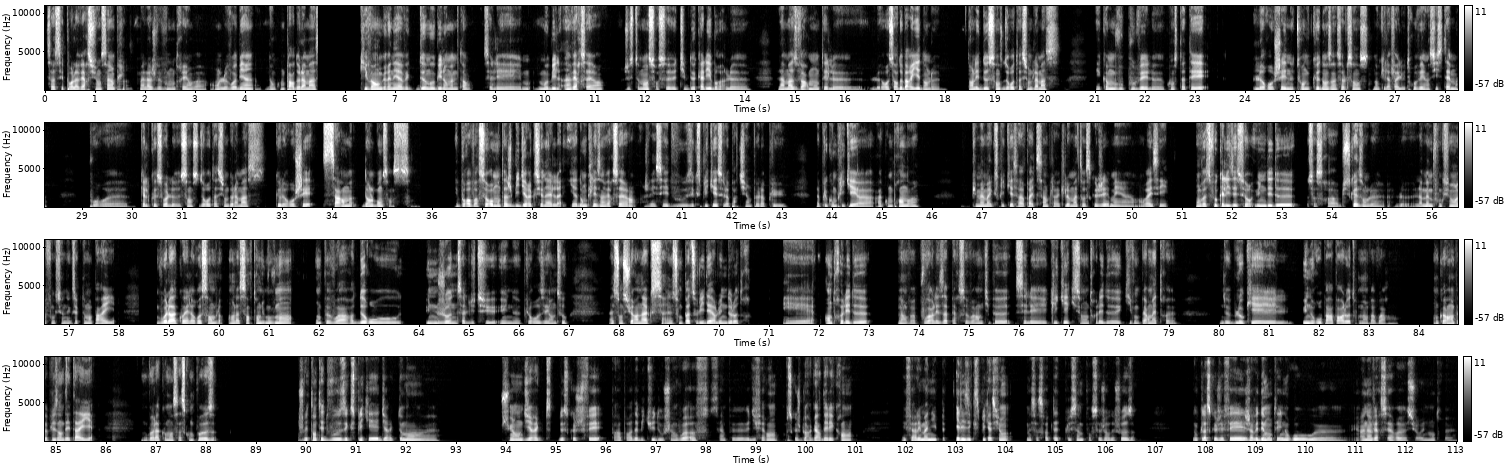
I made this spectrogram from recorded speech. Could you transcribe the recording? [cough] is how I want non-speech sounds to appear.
Ça c'est pour la version simple. Bah, là je vais vous montrer, on, va, on le voit bien. Donc on part de la masse qui va engrainer avec deux mobiles en même temps. C'est les mobiles inverseurs. Justement sur ce type de calibre, la masse va remonter le, ressort de barillet dans, le, dans les deux sens de rotation de la masse. Et comme vous pouvez le constater, le rocher ne tourne que dans un seul sens, donc il a fallu trouver un système pour, euh, quel que soit le sens de rotation de la masse, que le rocher s'arme dans le bon sens. Et pour avoir ce remontage bidirectionnel, il y a donc les inverseurs. Je vais essayer de vous expliquer, c'est la partie un peu la plus, la plus compliquée à, comprendre. Puis même à expliquer, ça va pas être simple avec le matos que j'ai, mais euh, on va essayer. On va se focaliser sur une des deux, sera, puisqu'elles ont la même fonction, elles fonctionnent exactement pareil. Voilà à quoi elles ressemblent en la sortant du mouvement. On peut voir deux roues, une jaune, celle du dessus, et une plus rosée en dessous. Elles sont sur un axe, elles sont pas solidaires l'une de l'autre. Et entre les deux, là on va pouvoir les apercevoir un petit peu, c'est les cliquets qui sont entre les deux et qui vont permettre euh, de bloquer une roue par rapport à l'autre, mais on va voir encore un peu plus en détail. voilà comment ça se compose. Je vais tenter de vous expliquer directement. Euh, je suis en direct de ce que je fais par rapport à d'habitude où je suis en voix off. C'est un peu différent parce que je dois regarder l'écran et faire les manips et les explications, mais ça sera peut-être plus simple pour ce genre de choses. Donc là, ce que j'ai fait, j'avais démonté une roue, euh, un inverseur euh, sur une montre euh,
